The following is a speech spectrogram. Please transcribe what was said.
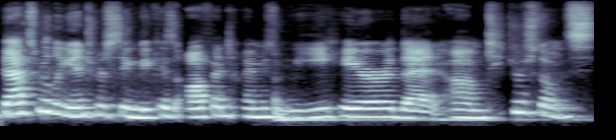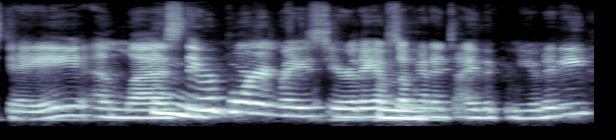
that's really interesting because oftentimes we hear that um, teachers don't stay unless mm. they were born and raised here. They have mm. some kind of tie to the community.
